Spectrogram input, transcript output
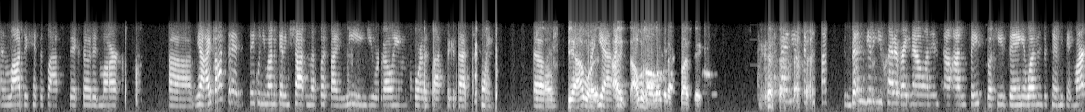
and Logic hit the slapstick. So did Mark. Um, yeah, I thought that Steak, when you wound up getting shot in the foot by me, you were going for the slapstick at that point. So Yeah, I was. Yeah, I I- I was all over that slapstick. and you know, Ben's giving you credit right now on uh, on Facebook. He's saying it wasn't just him. He's saying Mark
